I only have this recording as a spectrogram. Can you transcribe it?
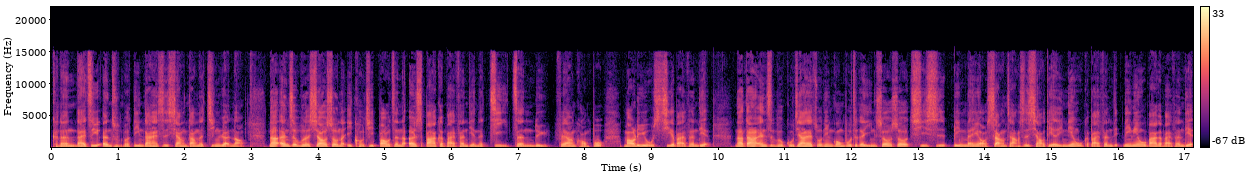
可能来自于恩智浦的订单还是相当的惊人哦。那恩智浦的销售呢，一口气暴增了二十八个百分点的季增率，非常恐怖。毛利五十七个百分点。那当然，恩智浦股价在昨天公布这个营收的时候，其实并没有上涨，是小跌零点五个百分点，零点五八个百分点。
